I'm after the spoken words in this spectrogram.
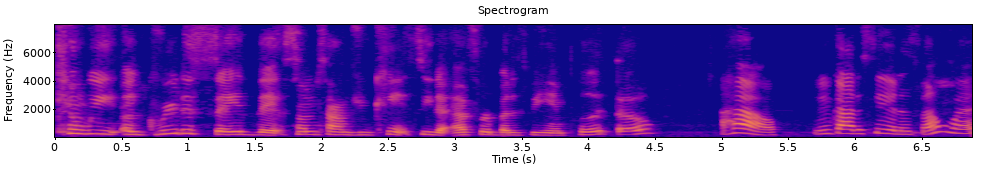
can we agree to say that sometimes you can't see the effort, but it's being put though? How? You got to see it in some way.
